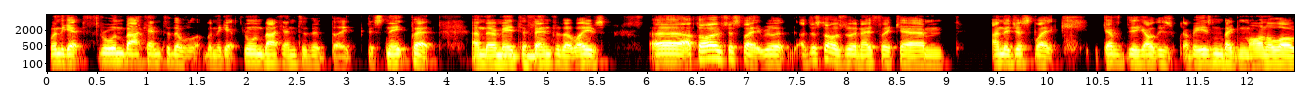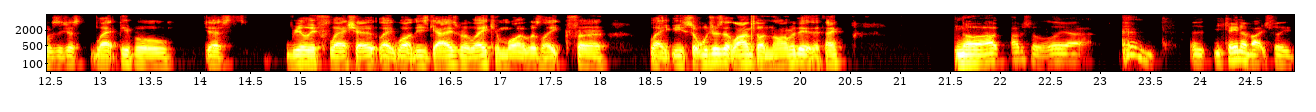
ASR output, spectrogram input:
when they get thrown back into the when they get thrown back into the like the snake pit and they're made to Mhm. fend for their lives uh, i thought it was just like really i just thought it was really nice like um and they just like give they got these amazing big monologues they just let people just really flesh out like what these guys were like and what it was like for like these soldiers that landed on normandy at the time No, absolutely. Uh, you kind of actually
